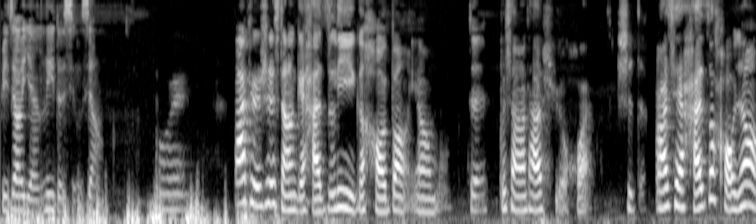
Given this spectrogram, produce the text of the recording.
比较严厉的形象。对，八成是想给孩子立一个好榜样嘛。对，不想让他学坏。是的，而且孩子好像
